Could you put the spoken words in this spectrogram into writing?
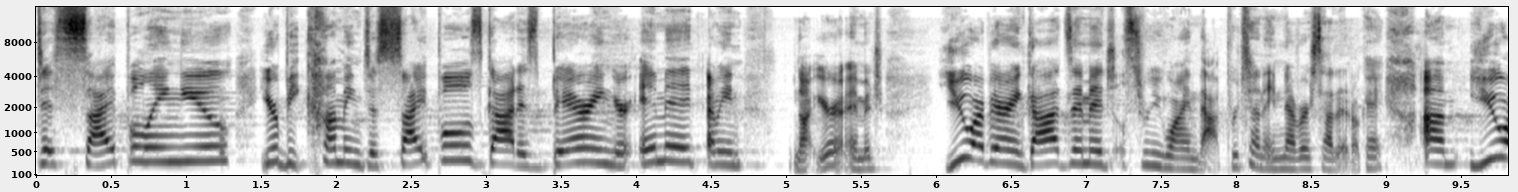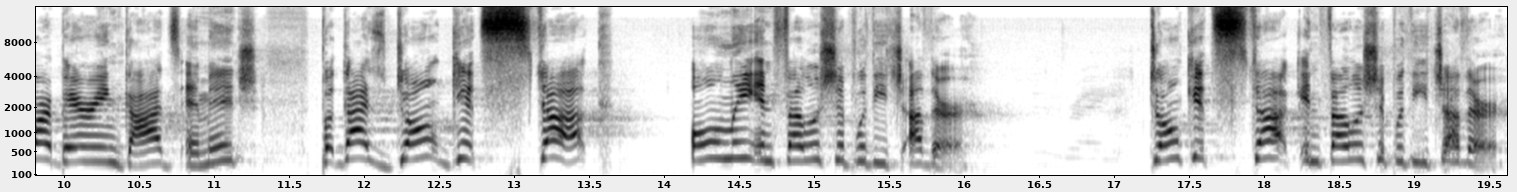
discipling you. You're becoming disciples. God is bearing your image. I mean, not your image. You are bearing God's image. Let's rewind that. Pretend I never said it, okay? Um, you are bearing God's image. But guys, don't get stuck only in fellowship with each other. Don't get stuck in fellowship with each other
